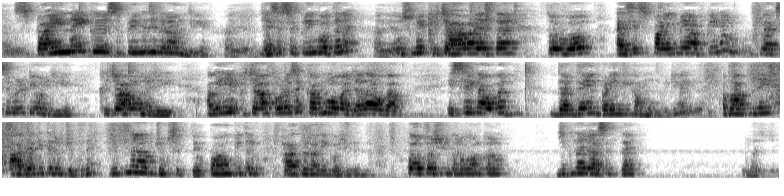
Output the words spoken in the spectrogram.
हाँ जी, स्पाइन ना एक स्प्रिंग की तरह होती है हाँ जी, हाँ जी, जैसे स्प्रिंग होता है ना हाँ जी, हाँ जी, उसमें खिंचाव आ जाता है तो वो ऐसे स्पाइन में आपके ना फ्लेक्सिबिलिटी होनी चाहिए खिंचाव होना चाहिए अगर ये खिंचाव थोड़ा सा कम होगा ज्यादा होगा इससे क्या होगा दर्दें बढ़ेंगी कम होंगी ठीक है? अब आपने आगे की तरफ़ झुकना है। जितना आप झुक सकते हो पाँव की तरफ़ हाथ लगाने की कोशिश करनी और कोशिश करो और करो। जितना जा सकता है। बस जी।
